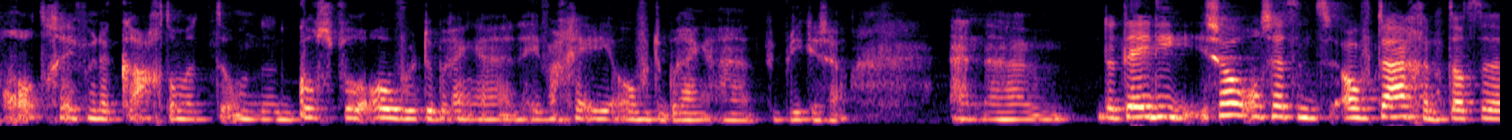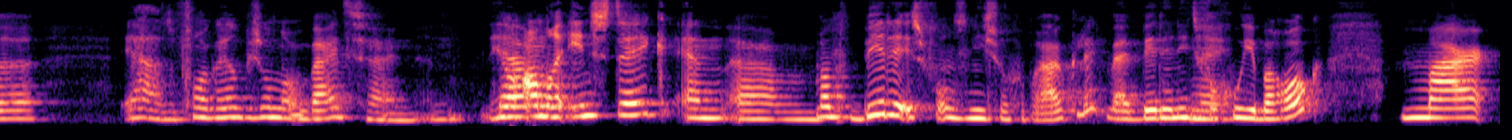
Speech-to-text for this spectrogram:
God, geef me de kracht om, het, om de gospel over te brengen, de evangelie over te brengen aan het publiek en zo. En uh, dat deed hij zo ontzettend overtuigend dat, uh, ja, dat vond ik heel bijzonder om bij te zijn. Een heel ja. andere insteek. En, um... Want bidden is voor ons niet zo gebruikelijk. Wij bidden niet nee. voor goede barok. Maar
